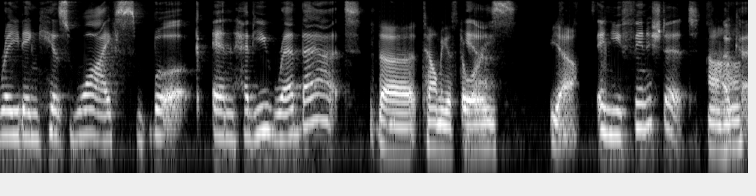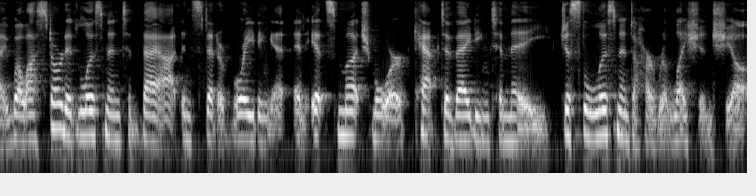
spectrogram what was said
reading his wife's book. And have you read that? The Tell Me a Story. Yes. Yeah. and you finished it. Uh-huh. Okay. Well, I started listening to that instead of reading it, and it's much more captivating to me just listening to her relationship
